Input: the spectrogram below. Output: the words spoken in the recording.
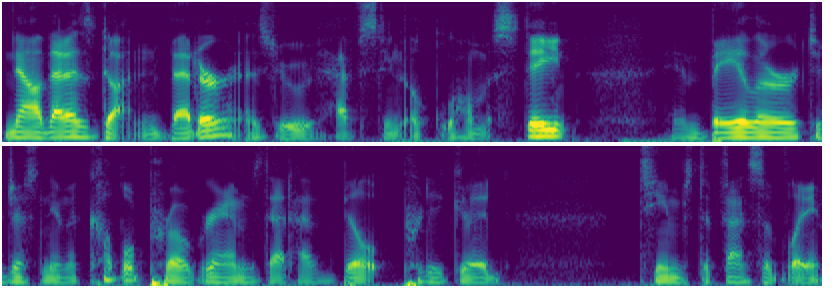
Now that has gotten better, as you have seen Oklahoma State and Baylor, to just name a couple programs that have built pretty good teams defensively.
